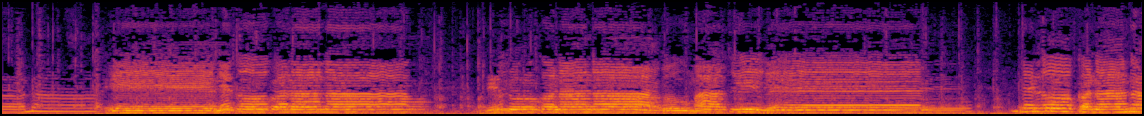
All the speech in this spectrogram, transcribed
Kanana, Eh, neto kanana, neto kanana, tumatile. Neto kanana,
